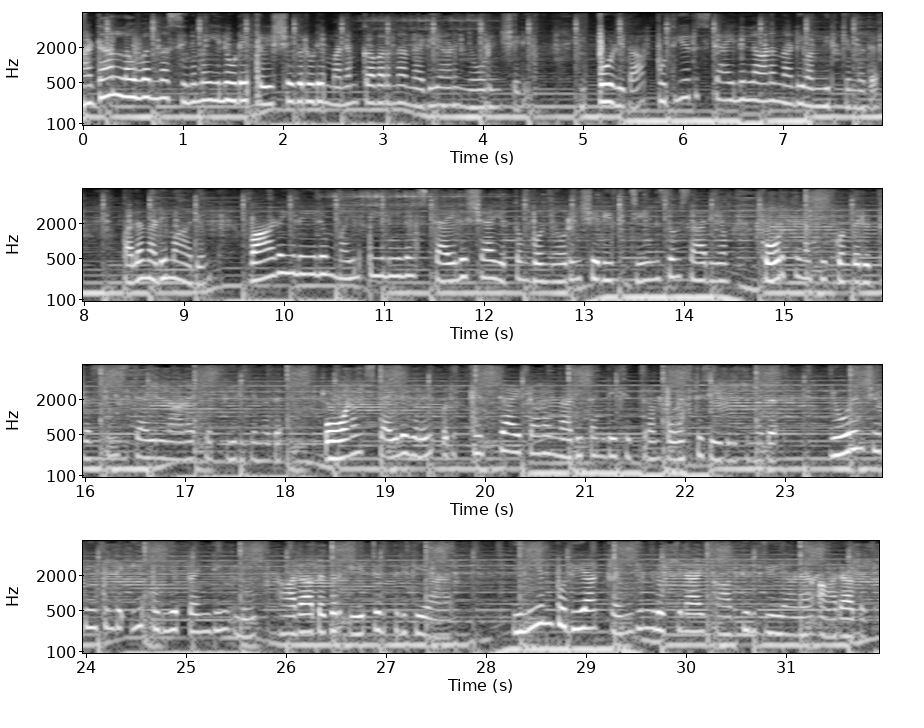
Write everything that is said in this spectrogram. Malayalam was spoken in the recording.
അഡാർ ലവ് എന്ന സിനിമയിലൂടെ പ്രേക്ഷകരുടെ മനം കവർന്ന നടിയാണ് നൂറിൻ ഷെരീഫ് ഇപ്പോഴിതാ പുതിയൊരു സ്റ്റൈലിലാണ് നടി വന്നിരിക്കുന്നത്. പല നടിമാരും വാഴയിലയിലും മയിൽപീലിയിലും സ്റ്റൈലിഷായി എത്തുമ്പോൾ നൂറിൻ ഷെരീഫ് ജീൻസും സാരിയും കോർത്തിണക്കിക്കൊണ്ടൊരു ഡ്രസ്സിംഗ് സ്റ്റൈലിലാണ് എത്തിയിരിക്കുന്നത്. ഓണം സ്റ്റൈലുകളിൽ ഒരു ട്വിസ്റ്റായിട്ടാണ് നടി തന്റെ ചിത്രം പോസ്റ്റ് ചെയ്തിരിക്കുന്നത്. നൂറിൻ ഷെരീഫിന്റെ ഈ പുതിയ ട്രെൻഡിംഗ് ലുക്ക് ആരാധകർ ഏറ്റെടുത്തിരിക്കുകയാണ്. ഇനിയും പുതിയ ട്രെൻഡിങ് ലുക്കിനായി കാത്തിരിക്കുകയാണ് ആരാധകർ.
